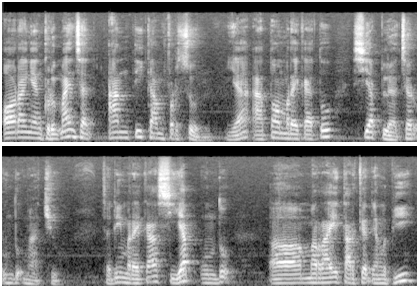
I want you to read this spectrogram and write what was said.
orang yang growth mindset anti comfort zone ya atau mereka itu siap belajar untuk maju. Jadi mereka siap untuk uh, meraih target yang lebih,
